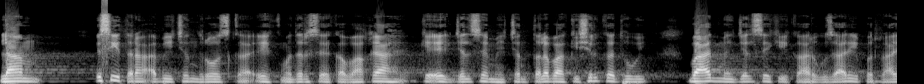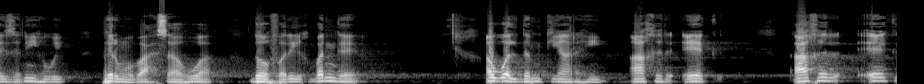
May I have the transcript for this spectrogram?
لام، اسی طرح ابھی چند روز کا ایک مدرسے کا واقعہ ہے کہ ایک جلسے میں چند طلبہ کی شرکت ہوئی، بعد میں جلسے کی کارگزاری پر رائے زنی ہوئی، پھر مباحثہ ہوا، دو فریق بن گئے۔ اول دھمکیاں رہیں۔ آخر ایک آخر ایک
